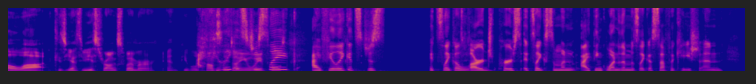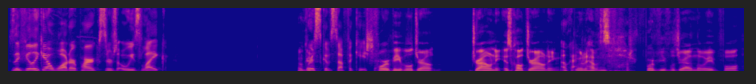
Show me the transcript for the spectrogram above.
a lot because you have to be a strong swimmer, and people are constantly like dying in wave just pools. like I feel like it's just it's like a large person. It's like someone. I think one of them is like a suffocation because I feel like at water parks there's always like Okay. risk of suffocation. Four people drown drowning. It's called drowning Okay. when it happens in water. Four people drown in the wave pool.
